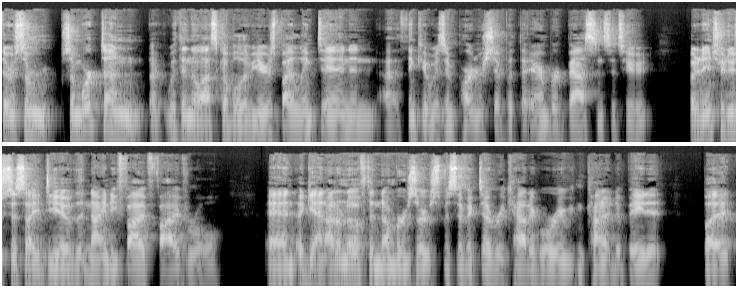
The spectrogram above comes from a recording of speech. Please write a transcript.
there's some some work done uh, within the last couple of years by LinkedIn, and I think it was in partnership with the Ehrenberg Bass Institute. But it introduced this idea of the 95-5 rule. And again, I don't know if the numbers are specific to every category. We can kind of debate it, but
